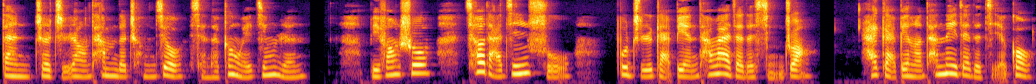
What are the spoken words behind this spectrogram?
但这只让他们的成就显得更为惊人。比方说，敲打金属不只改变它外在的形状，还改变了它内在的结构。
